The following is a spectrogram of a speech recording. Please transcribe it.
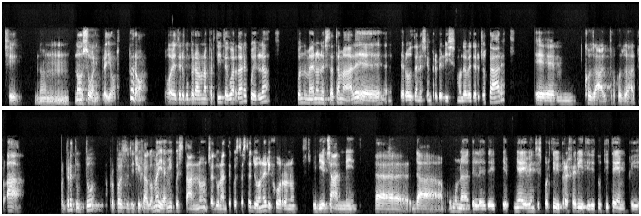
sì, non, non sono i playoff, però se volete recuperare una partita e guardare quella, secondo me non è stata male, De Rosen è sempre bellissimo da vedere giocare, e, cos'altro, cos'altro? Ah, oltretutto, a proposito di Chicago-Miami, quest'anno, cioè durante questa stagione, ricorrono i dieci anni eh, da uno dei, dei miei eventi sportivi preferiti di tutti i tempi,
